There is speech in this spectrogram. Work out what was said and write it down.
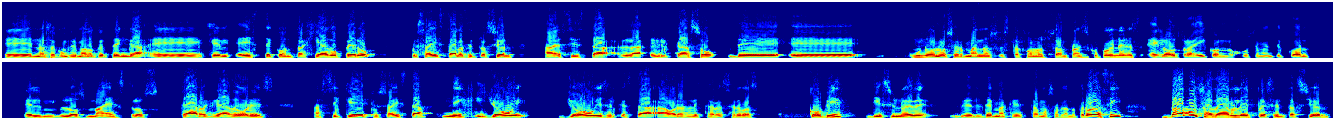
eh, no se ha confirmado que tenga, eh, que él esté contagiado, pero pues ahí está la situación. Así está el caso de eh, uno de los hermanos está con los San Francisco 49 el otro ahí con justamente con los maestros cargadores. Así que pues ahí está Nick y Joey. Joey es el que está ahora en la lista de reservas COVID-19 del tema que estamos hablando. Pero ahora sí, vamos a darle presentación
